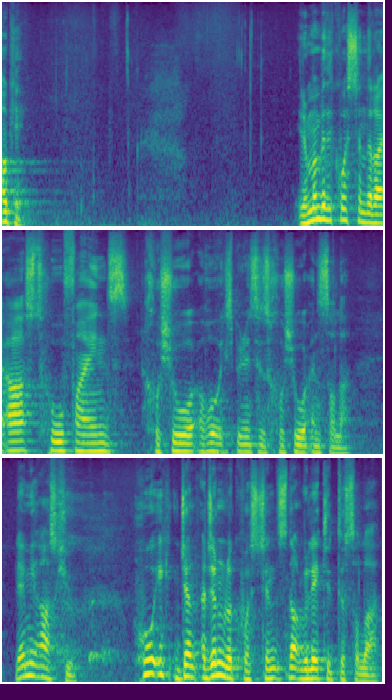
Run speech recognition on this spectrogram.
Okay. You remember the question that I asked who finds khushu' who experiences khushu' in salah? Let me ask you. Who, a general question, it's not related to salah.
